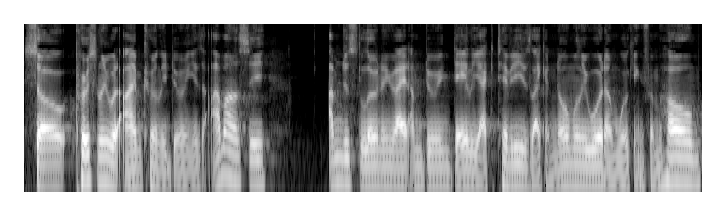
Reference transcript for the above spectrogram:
So, personally, what I'm currently doing is I'm honestly, I'm just learning, right? I'm doing daily activities like I normally would. I'm working from home.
